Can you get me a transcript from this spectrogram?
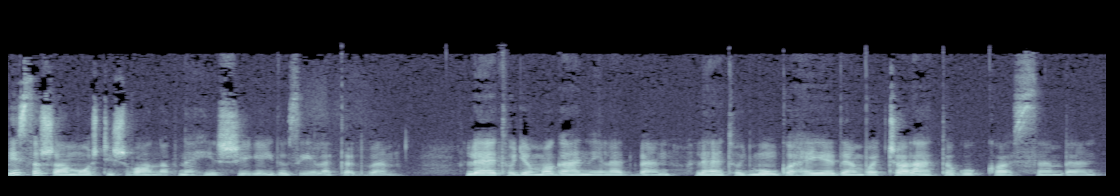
Biztosan most is vannak nehézségeid az életedben. Lehet, hogy a magánéletben, lehet, hogy munkahelyeden vagy családtagokkal szemben,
